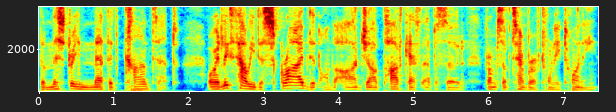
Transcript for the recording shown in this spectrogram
The Mystery Method content, or at least how he described it on the Odd Job podcast episode from September of 2020.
